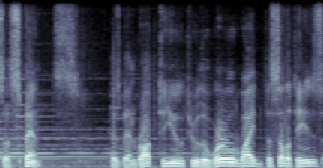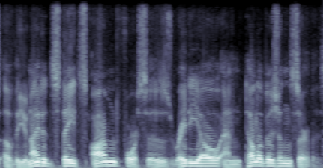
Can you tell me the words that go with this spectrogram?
Suspense has been brought to you through the worldwide facilities of the United States Armed Forces Radio and Television Service.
